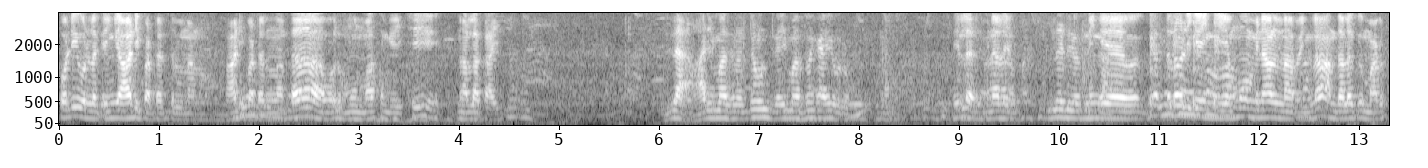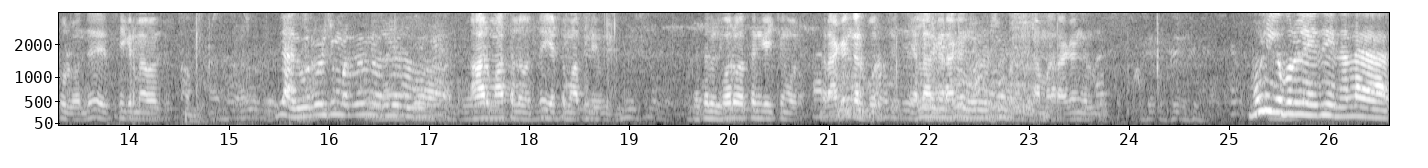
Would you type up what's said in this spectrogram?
கொடி உள்ள இங்கே ஆடி பட்டத்தில் நான் ஆடி பட்டத்தில் ஒரு மூணு மாதம் கழிச்சு நல்லா காய். இல்லை ஆடி மாதம் நட்டோம் தை மாதம் தான் காய் வரும். இல்லை வந்து நீங்கள் வெத்தலை வெள்ளி கிழங்கு எம்மோ மினால் நடுறீங்களோ அந்த அளவுக்கு மகசூல் வந்து சீக்கிரமாக வருது. இல்லை அது ஒரு வருஷம் ஆறு மாசத்துல வந்து எட்டு மாசத்துலேயும் ஒரு வருஷம் கழிச்சும் வரும். ரகங்கள் பொறுத்து எல்லாமே ரகங்கள் ஆமாம் ரகங்கள் பொறுத்து மூலிகை பொருள் எது நல்ல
